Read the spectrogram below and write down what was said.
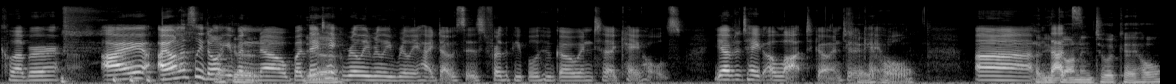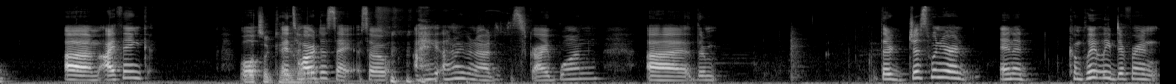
Clubber, I I honestly don't Like even a- know, but they yeah. take really really really high doses for the people who go into K holes. You have to take a lot to go into a K hole. K-hole. Um, Have you gone into a K hole? Um, I think. Well, What's a it's K-hole? hard to say. So I, I don't even know how to describe one. Uh, they're they're just when you're in a completely different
